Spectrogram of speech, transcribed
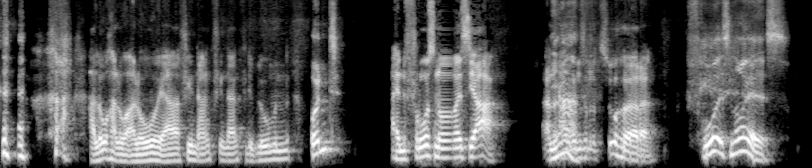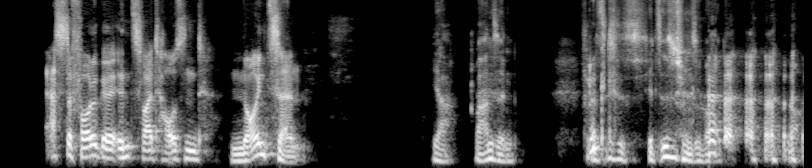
hallo, hallo, hallo. Ja, vielen Dank, vielen Dank für die Blumen. Und ein frohes neues Jahr an ja. unsere Zuhörer. Frohes Neues. Erste Folge in 2019. Ja, Wahnsinn. Jetzt ist, es, jetzt ist es schon soweit. genau.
